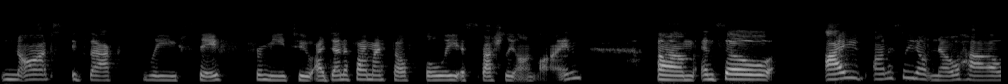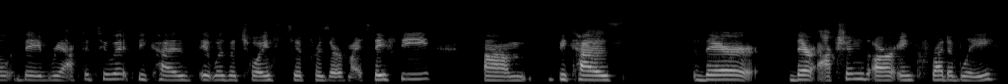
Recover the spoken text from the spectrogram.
not exactly safe for me to identify myself fully, especially online. Um, and so I honestly don't know how they've reacted to it because it was a choice to preserve my safety. Um, because their their actions are incredibly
